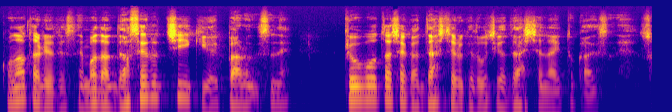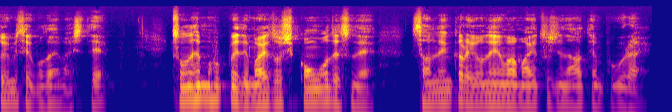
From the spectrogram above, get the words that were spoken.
この辺りはですね、まだ出せる地域がいっぱいあるんですね。競合他社が出してるけど、うちが出してないとかですね、そういう店がございまして、その辺も含めて毎年今後ですね、3年から4年は毎年7店舗ぐらい、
